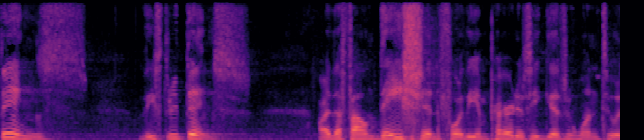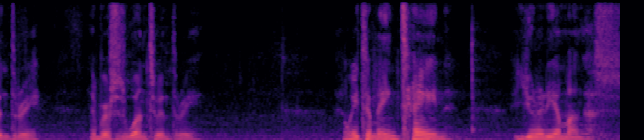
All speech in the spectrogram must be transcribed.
things, these three things, are the foundation for the imperatives he gives in 1, 2, and 3, in verses 1, 2, and 3. And we need to maintain unity among us.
